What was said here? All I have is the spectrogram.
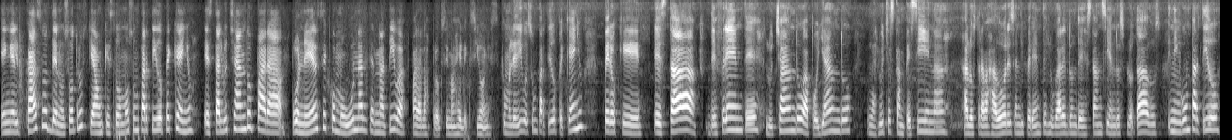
en el caso de nosotros, que aunque somos un partido pequeño, está luchando para ponerse como una alternativa para las próximas elecciones. Como le digo, es un partido pequeño, pero que está de frente, luchando, apoyando las luchas campesinas, a los trabajadores en diferentes lugares donde están siendo explotados. Ningún partido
